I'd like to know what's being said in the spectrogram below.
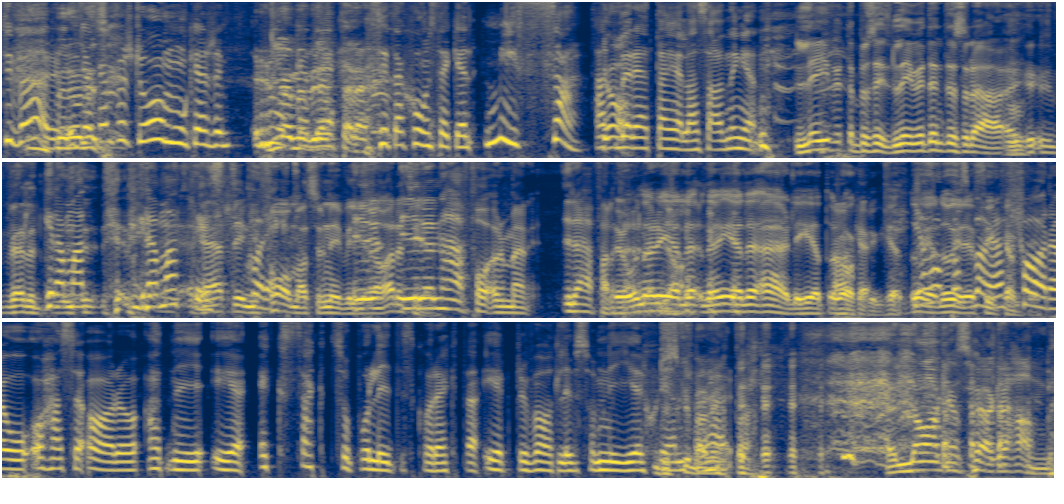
tyvärr, jag kan förstå om hon kanske råkade, citationstecken, missa att Ja. berätta hela sanningen. Livet, är precis, livet är inte sådär eh, väldigt Grammat- grammatiskt korrekt. som ni vill I, göra det I till. den här formen, i det här fallet. Jo, är när det, ja. gäller, när det gäller ärlighet och Okej. rakrygghet, då, Jag är- då är hoppas det bara. Farao och Hasse Aro att ni är exakt så politiskt korrekta i ert privatliv som ni ger sken för här. veta. Lagens högra hand.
